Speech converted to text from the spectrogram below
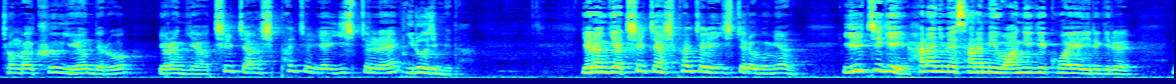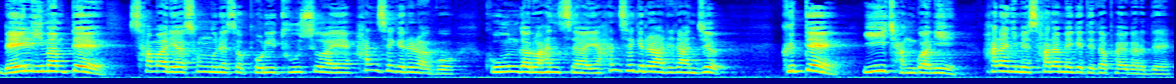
정말 그 예언대로 열왕기야 7장 18절에 20절에 이루어집니다. 열왕기야 7장 18절에 20절에 보면 일찍이 하나님의 사람이 왕에게 고하여 이르기를 내일 이맘때 사마리아 성문에서 보리 두 수아의 한 세계를 하고 고운 가루 한 싸에 한 세계를 하리라 한즉 그때 이 장관이 하나님의 사람에게 대답하여 가로되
